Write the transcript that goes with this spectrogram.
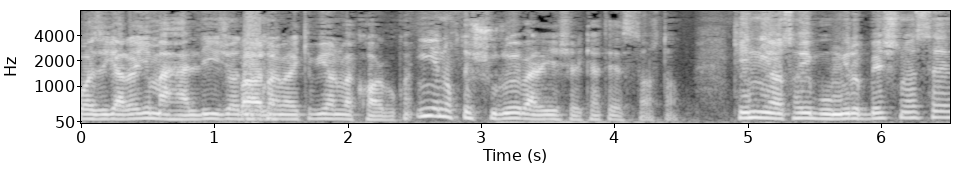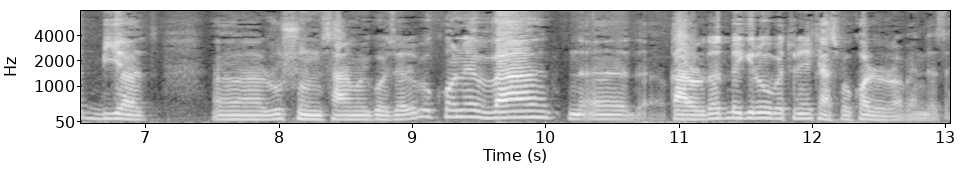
بازیگرای محلی ایجاد بله. می‌کنه برای که بیان و کار بکنن این یه نقطه شروع برای یه شرکت استارتاپ که این نیازهای بومی رو بشناسه بیاد روشون سرمایه گذاری بکنه و قرارداد بگیره و بتونه یک کسب و کار رو را بندازه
